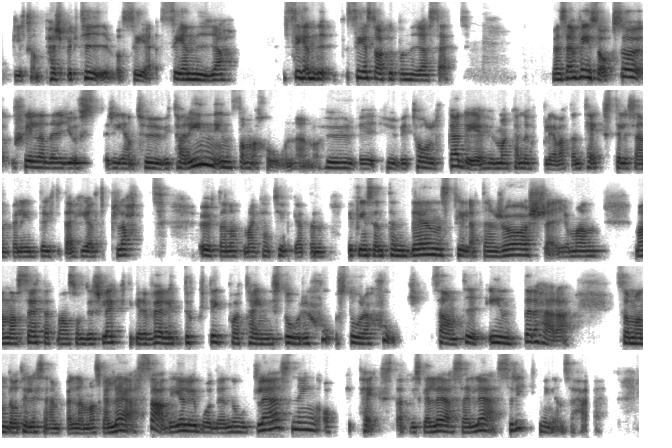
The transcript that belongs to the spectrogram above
och liksom perspektiv och se, se, nya, se, se saker på nya sätt. Men sen finns det också skillnader just rent hur vi tar in informationen och hur vi, hur vi tolkar det, hur man kan uppleva att en text till exempel inte riktigt är helt platt utan att man kan tycka att den, det finns en tendens till att den rör sig. Och man, man har sett att man som dyslektiker är väldigt duktig på att ta in i stora, stora sjok samtidigt, inte det här som man då till exempel när man ska läsa, det gäller ju både notläsning och text, att vi ska läsa i läsriktningen så här.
